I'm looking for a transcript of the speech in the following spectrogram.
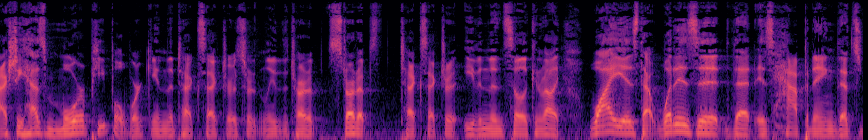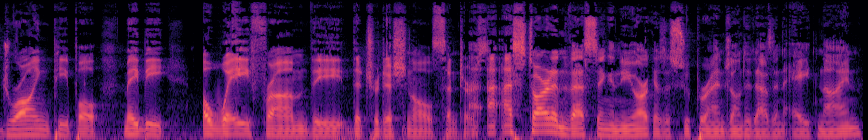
actually has more people working in the tech sector, certainly the startup, startup tech sector, even than Silicon Valley. Why is that? What is it that is happening that's drawing people maybe away from the, the traditional centers? I, I started investing in New York as a super angel in 2008 9.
